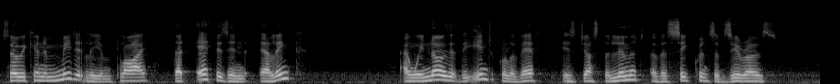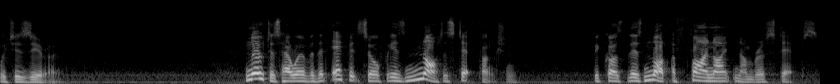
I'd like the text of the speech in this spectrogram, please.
So we can immediately imply that f is in L-inc, and we know that the integral of f is just the limit of a sequence of zeros, which is 0. Notice, however, that f itself is not a step function, because there's not a finite number of steps.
